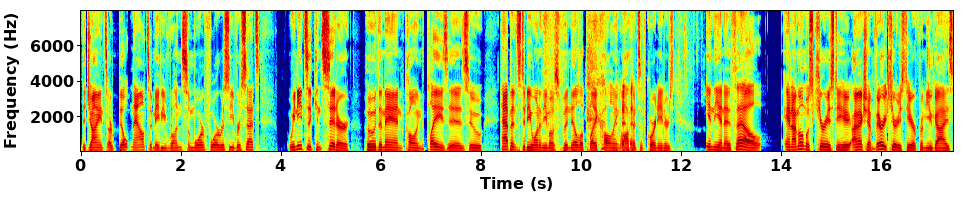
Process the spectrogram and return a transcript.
the giants are built now to maybe run some more four receiver sets. We need to consider who the man calling the plays is who happens to be one of the most vanilla play calling offensive coordinators in the NFL. And I'm almost curious to hear. I'm actually I'm very curious to hear from you guys.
